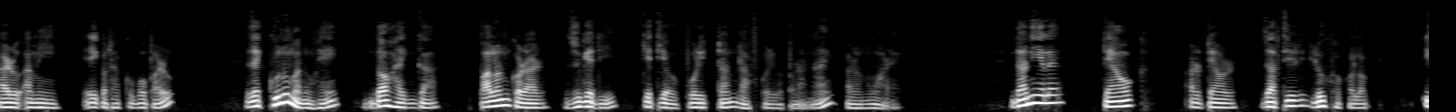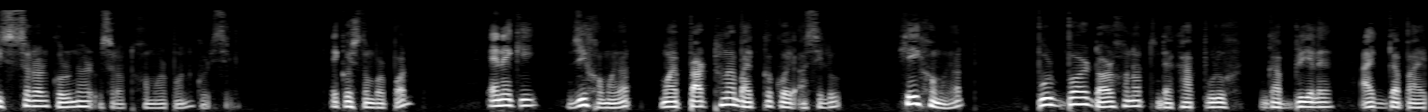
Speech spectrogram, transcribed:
আৰু আমি এই কথা ক'ব পাৰো যে কোনো মানুহেই দহ আজ্ঞা পালন কৰাৰ যোগেদি কেতিয়াও পৰিত্ৰাণ লাভ কৰিব পৰা নাই আৰু নোৱাৰে। দানিয়েলে তেওঁক আৰু তেওঁৰ জাতিৰ লোকসকলক ঈশ্বৰৰ কৰুণাৰ ওচৰত সমৰ্পণ কৰিছিল। একৈশ নম্বৰ পদ এনেকি যি সময়ত মই প্ৰাৰ্থনা বাক্য কৈ আছিলো সেই সময়ত পূৰ্বৰ দৰ্শনত দেখা পুৰুষ গাব্ৰিয়েলে আজ্ঞা পাই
